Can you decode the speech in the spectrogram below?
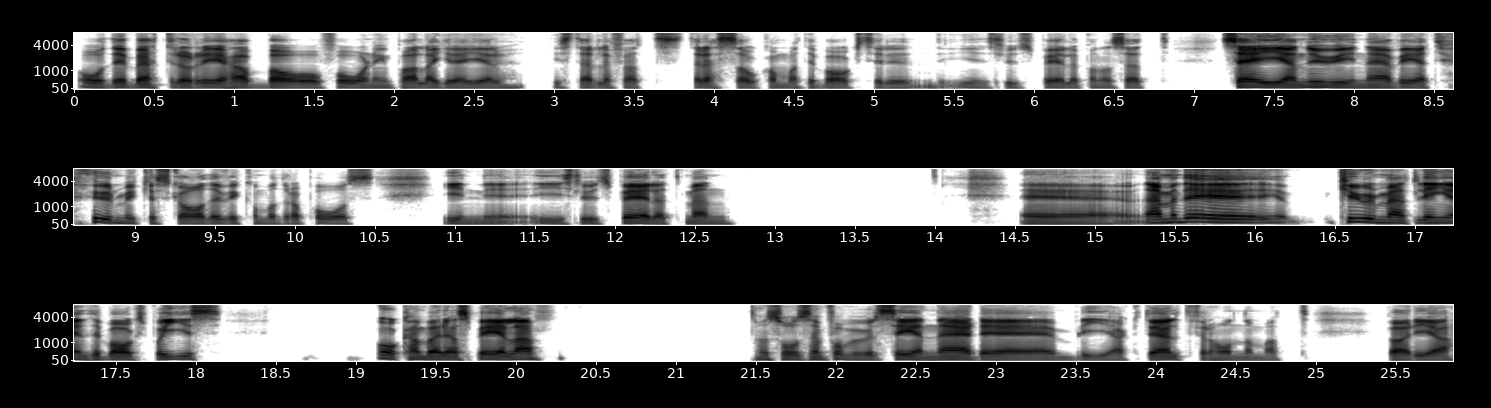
och det är bättre att rehabba och få ordning på alla grejer istället för att stressa och komma tillbaka till i slutspelet på något sätt. Säger jag nu innan jag vet hur mycket skador vi kommer att dra på oss in i, i slutspelet, men Eh, nej, men det är kul med att Lindgren är tillbaka på is och kan börja spela. Och så sen får vi väl se när det blir aktuellt för honom att börja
